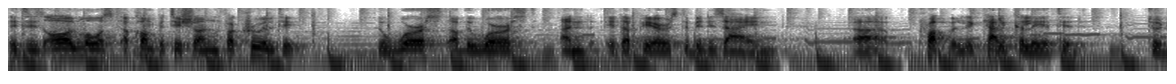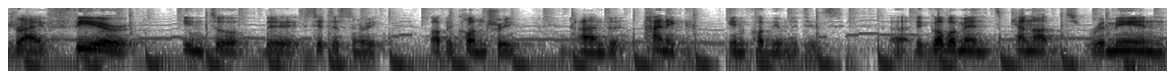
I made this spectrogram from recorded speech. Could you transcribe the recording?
It is almost a competition for cruelty, the worst of the worst, and it appears to be designed uh, properly calculated to drive fear into the citizenry of the country and panic in communities. Uh, the government cannot remain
